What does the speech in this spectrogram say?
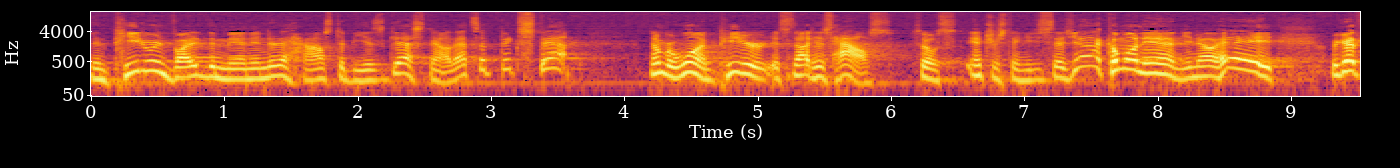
Then Peter invited the men into the house to be his guests. Now, that's a big step. Number one, Peter, it's not his house. So it's interesting. He says, Yeah, come on in. You know, hey, we got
